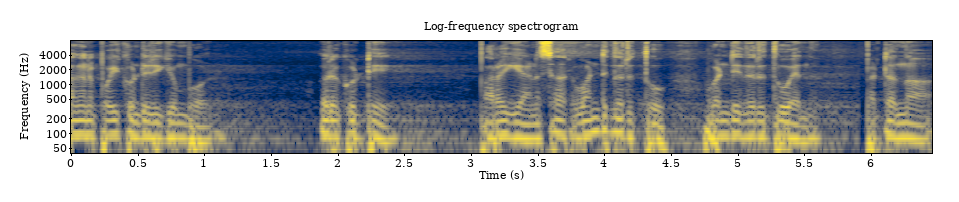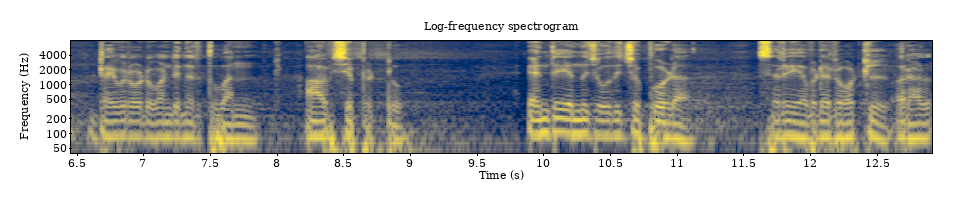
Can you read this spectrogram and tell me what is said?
അങ്ങനെ പോയിക്കൊണ്ടിരിക്കുമ്പോൾ ഒരു കുട്ടി പറയുകയാണ് സാർ വണ്ടി നിർത്തൂ വണ്ടി നിർത്തൂ എന്ന്. പെട്ടെന്ന് ഡ്രൈവറോട് വണ്ടി നിർത്തുവാൻ ആവശ്യപ്പെട്ടു. എന്തേ? എന്ന് ചോദിച്ചപ്പോൾ സാറേ അവിടെ റോട്ടിൽ ഒരാൾ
